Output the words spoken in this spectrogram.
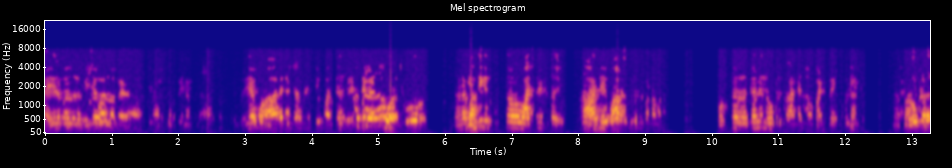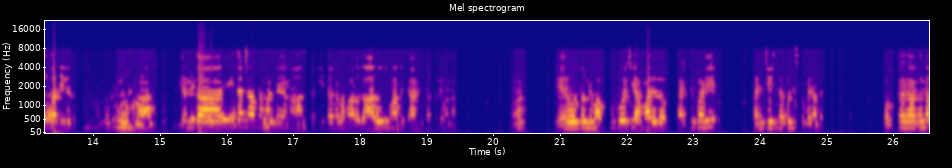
హైదరాబాద్లో విజయవాడలో మేడం. ఆరు గంటల నుంచి మధ్యాహ్నం రెండు గంటల వరకు ఇంటికి వాచ్మెన్ ఉంటుంది ఆ టైపు హాస్పిటల్ కొన్నాం ఒక్కరు కానీ లోపలికి కాంటాక్ట్ పట్టి పెట్టుకుని లోపలికి పని లేదు. ఆ, ఎంత నీతంగా ఉన్నామంటే అన్న, అంత నీతంగా ఉన్నాం ఆ రోజు చార్జ్ తప్పలేమన్నా ఏ రోజు మేము అప్పుకోసి అమ్మాయిలో కష్టపడి పని చేసి డబ్బులు తీసుకుపోయినాం ఒక్క కాకుండా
